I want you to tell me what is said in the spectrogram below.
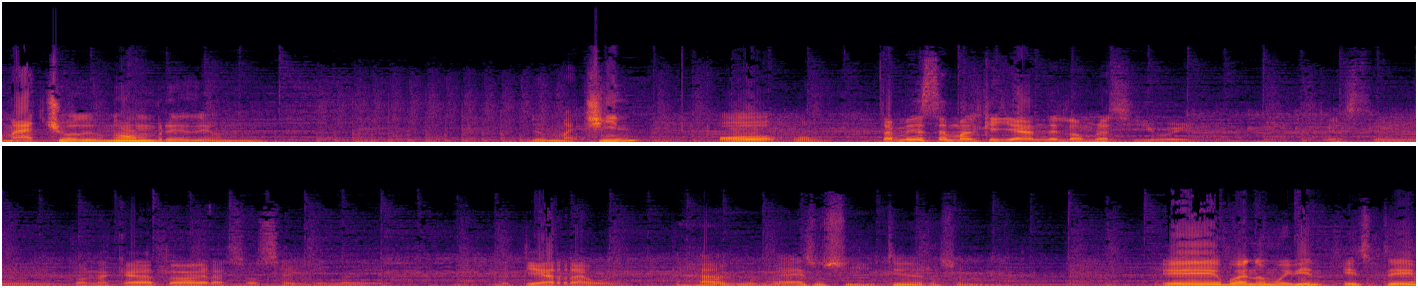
macho, de un hombre, de un, de un machín. O, o- También está mal que ya ande el hombre así, güey. Este, con la cara toda grasosa y llena de, de tierra, güey. Ajá, eso sí, tienes razón. Eh, bueno, muy bien. Este,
